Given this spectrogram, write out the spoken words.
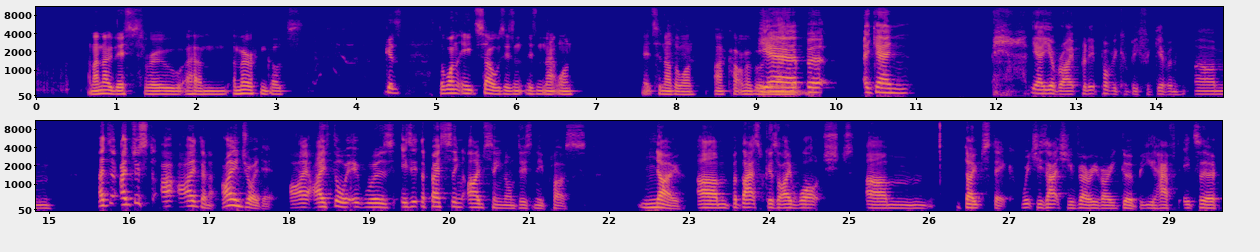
and I know this through um, American gods, because the one that eats souls isn't isn't that one. It's another one. I can't remember. Yeah, but again, yeah, you're right. But it probably could be forgiven. Um, I, I just, I, I don't know. I enjoyed it. I, I thought it was. Is it the best thing I've seen on Disney Plus? No, um, but that's because I watched um, Dopesick, which is actually very, very good. But you have, it's a,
